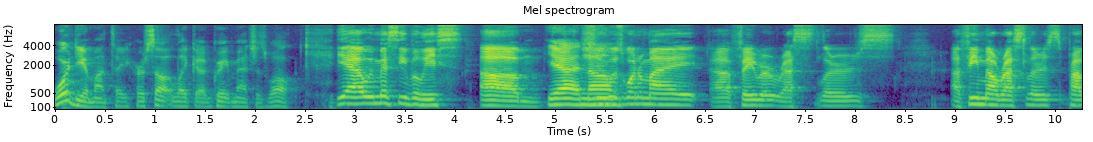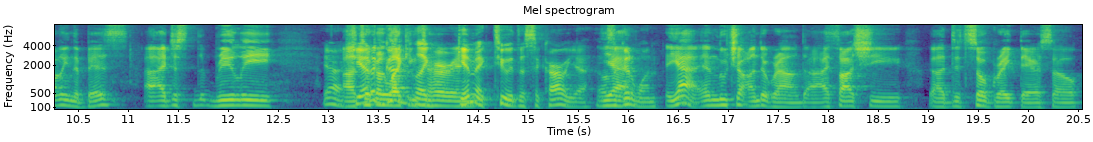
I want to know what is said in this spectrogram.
or Diamante herself like a great match as well. Yeah, we miss Ivelisse. Um, Yeah, no. She was one of my uh, favorite wrestlers. uh, female wrestlers probably in the biz. Uh, I just really Yeah, uh, she had took a good liking to her gimmick too. The Sicaria, that was yeah, a good one. Yeah, and Lucha Underground, uh, I thought she uh, did so great there. So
